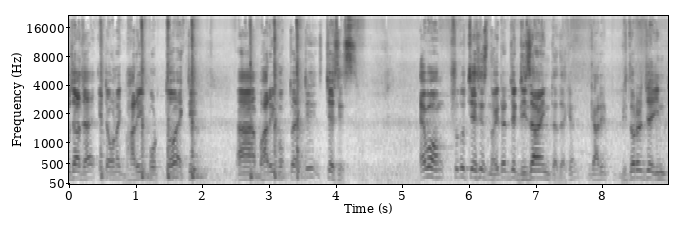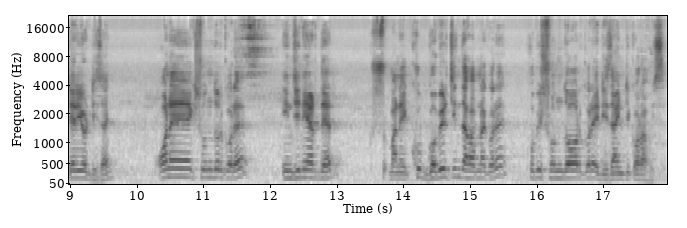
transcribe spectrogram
বোঝা যায়, এটা অনেক ভারী ভক্ত একটি ভারী ভক্ত একটি চেসিস এবং শুধু চেসিস নয়, এটার যে ডিজাইনটা দেখেন, গাড়ির ভিতরের যে ইন্টেরিয়র ডিজাইন অনেক সুন্দর করে ইঞ্জিনিয়ারদের মানে খুব গভীর চিন্তা ভাবনা করে, খুবই সুন্দর করে এই ডিজাইনটি করা হয়েছে।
